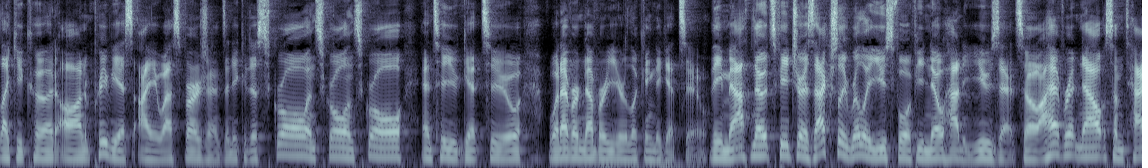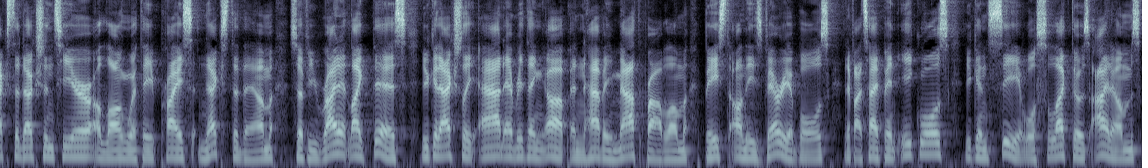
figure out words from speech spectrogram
like you could on previous iOS versions. And you can just scroll and scroll and scroll until you get to whatever number you're looking to get to. The math notes feature is actually really useful if you know how to use it. So I have written out some tax deductions here along with a price next to them. So if you write it like this, you can actually add everything up and have a math problem based on these variables. And if I type in equals, you can see it will select those items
